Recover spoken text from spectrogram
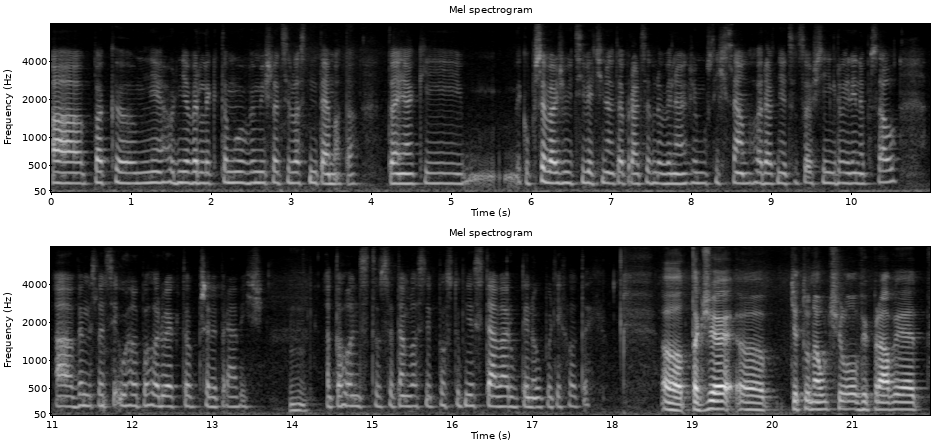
A pak eh, mě hodně vedli k tomu vymýšlet si vlastní témata. To je nějaký mm, jako převažující většina té práce v novinách, že musíš sám hledat něco, co ještě nikdo jiný nepsal a vymyslet si úhel pohledu, jak to převyprávíš. Mhm. A tohle to se tam vlastně postupně stává rutinou po těch letech. Uh, takže uh, tě to naučilo vyprávět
